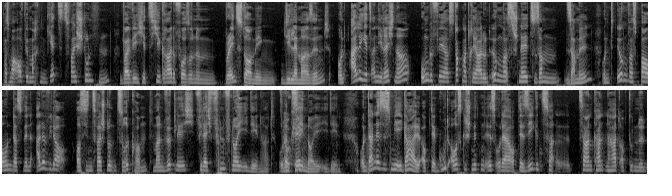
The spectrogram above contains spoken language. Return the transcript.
pass mal auf, wir machen jetzt zwei Stunden, weil wir jetzt hier gerade vor so einem Brainstorming-Dilemma sind und alle jetzt an die Rechner ungefähr Stockmaterial und irgendwas schnell zusammensammeln und irgendwas bauen, dass wenn alle wieder aus diesen zwei Stunden zurückkommen, man wirklich vielleicht fünf neue Ideen hat oder Okay. zehn neue Ideen. Und dann ist es mir egal, ob der gut ausgeschnitten ist oder ob der Sägezahnkanten hat, ob du ne,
